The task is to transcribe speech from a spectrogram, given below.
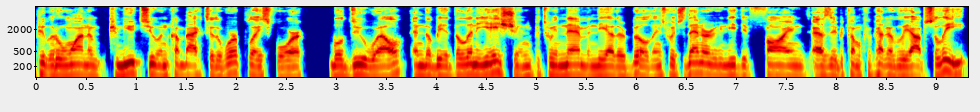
people don't want to commute to and come back to the workplace for will do well and there'll be a delineation between them and the other buildings, which then are going to need to find as they become competitively obsolete,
